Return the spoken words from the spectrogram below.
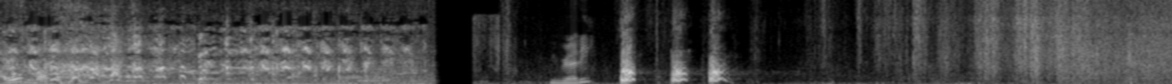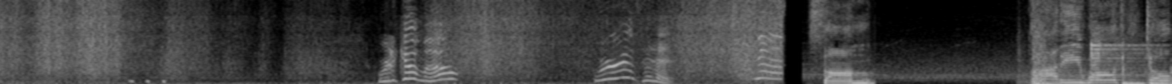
哎呦我的妈！You ready? Somebody once told.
